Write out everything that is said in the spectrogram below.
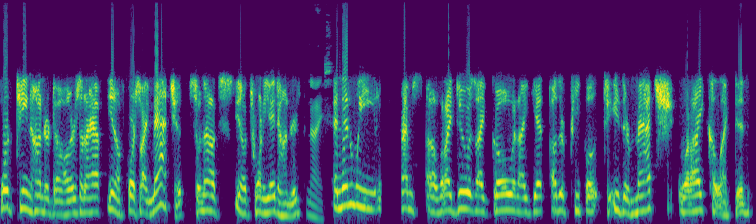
fourteen hundred dollars, and I have, you know, of course, I match it, so now it's you know twenty eight hundred. Nice. And then we uh, what I do is I go and I get other people to either match what I collected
